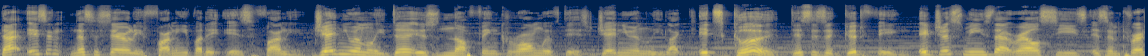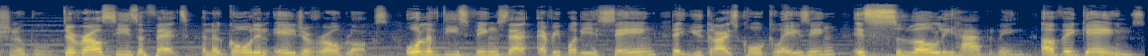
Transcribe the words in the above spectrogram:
that isn't necessarily funny, but it is funny. Genuinely, there is nothing wrong with this. Genuinely, like, it's good. This is a good thing. It just means that Rell Seas is impressionable. The Rell Seas effect and the golden age of Roblox. All of these things that everybody is saying that you guys call glazing is slowly happening. Other games,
